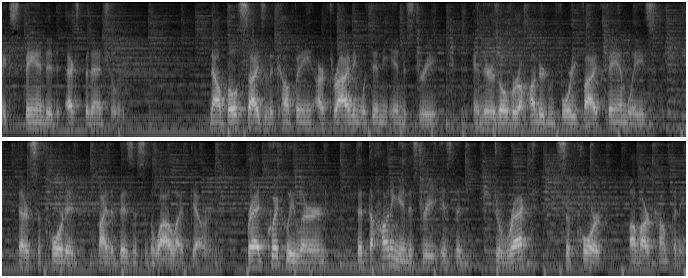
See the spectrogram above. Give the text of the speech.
expanded exponentially. Now both sides of the company are thriving within the industry, and there's over 145 families that are supported by the business of the Wildlife Gallery. Brad quickly learned that the hunting industry is the direct support of our company.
